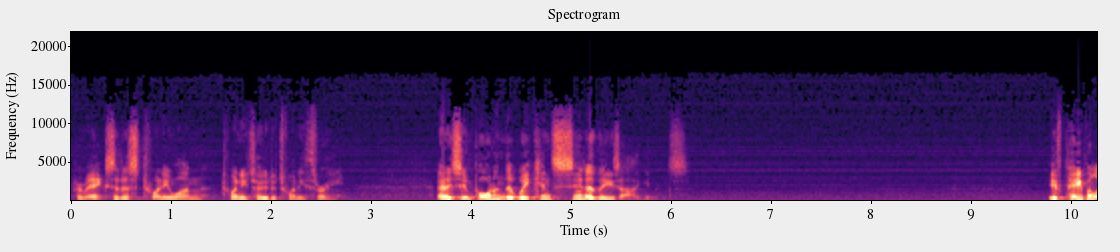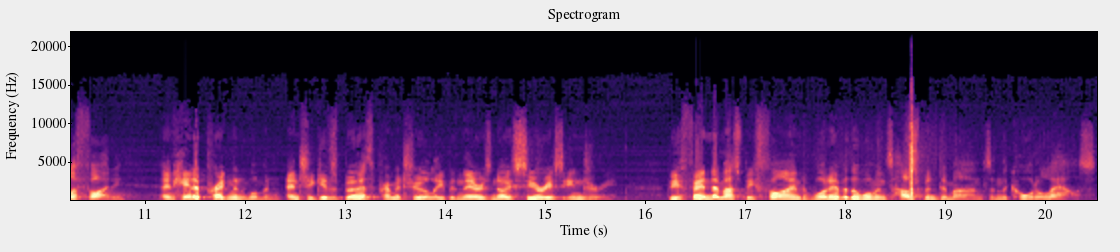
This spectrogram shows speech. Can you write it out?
from Exodus 21 22 to 23. And it's important that we consider these arguments. If people are fighting and hit a pregnant woman and she gives birth prematurely but there is no serious injury, the offender must be fined whatever the woman's husband demands and the court allows.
